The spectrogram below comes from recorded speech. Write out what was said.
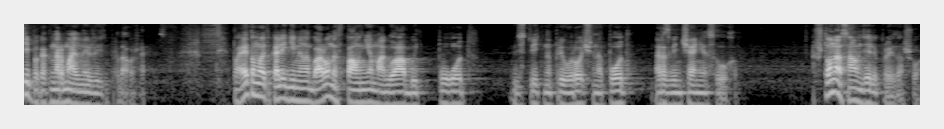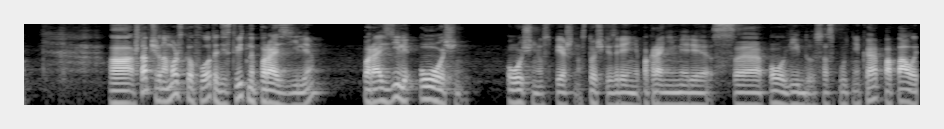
типа как нормальная жизнь продолжается. Поэтому эта коллегия Минобороны вполне могла быть под, действительно приурочена под развенчание слухов. Что на самом деле произошло? А, штаб Черноморского флота действительно поразили. Поразили очень, очень успешно с точки зрения, по крайней мере, с, по виду со спутника. Попало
